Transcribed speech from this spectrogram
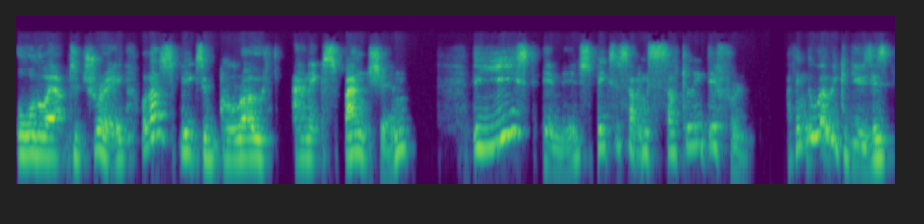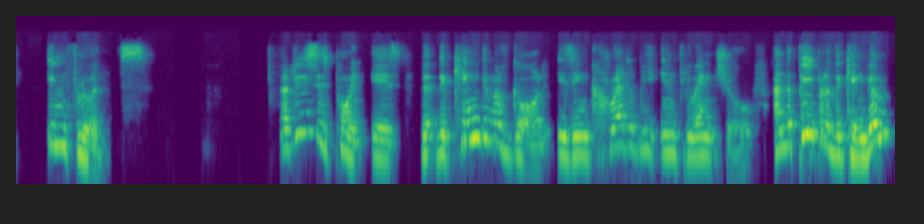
all the way up to tree, well, that speaks of growth and expansion. The yeast image speaks of something subtly different. I think the word we could use is influence. Now, Jesus' point is that the kingdom of God is incredibly influential, and the people of the kingdom,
